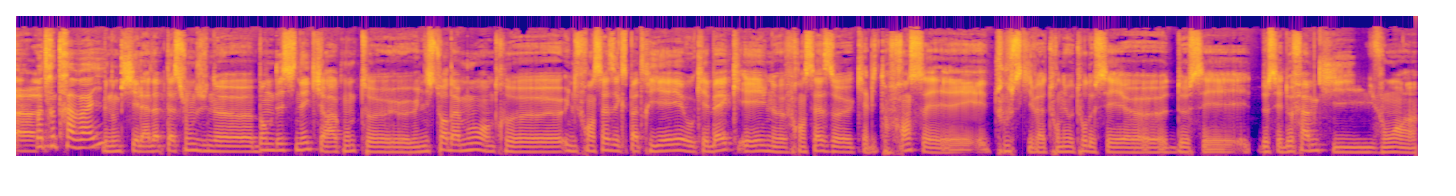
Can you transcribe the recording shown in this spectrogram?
Euh, votre travail. Mais donc qui est l'adaptation d'une euh, bande dessinée qui raconte euh, une histoire d'amour entre euh, une française expatriée au Québec et une française euh, qui habite en France et, et tout ce qui va tourner autour de ces euh, de ces de ces deux femmes qui vont euh,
